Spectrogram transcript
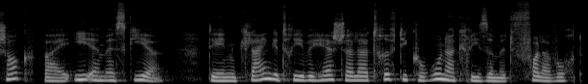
Schock bei IMS Gear. Den Kleingetriebehersteller trifft die Corona-Krise mit voller Wucht.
